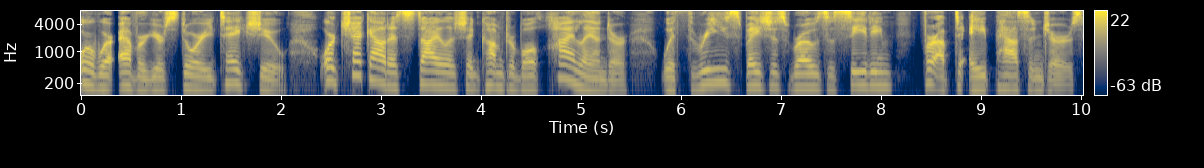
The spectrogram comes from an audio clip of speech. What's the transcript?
or wherever your story takes you. Or check out a stylish and comfortable Highlander with three spacious rows of seating for up to eight passengers.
